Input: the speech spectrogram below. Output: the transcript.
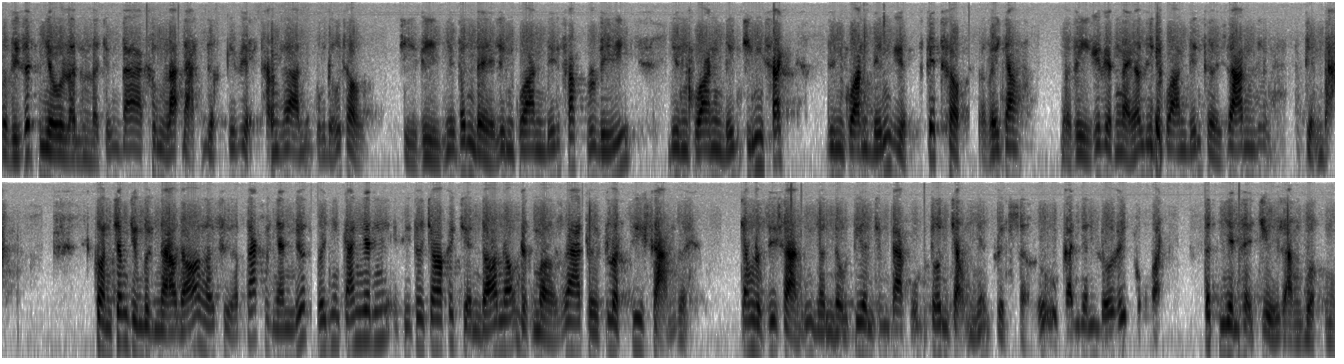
bởi vì rất nhiều lần là chúng ta không lại đạt được cái việc tham gia những cuộc đấu thầu chỉ vì những vấn đề liên quan đến pháp lý liên quan đến chính sách liên quan đến việc kết hợp với nhau. Bởi vì cái việc này nó liên quan đến thời gian tiền bạc. Còn trong trường mực nào đó ở sự hợp tác của nhà nước với những cá nhân ấy, thì tôi cho cái chuyện đó nó cũng được mở ra từ luật di sản rồi. Trong luật di sản lần đầu tiên chúng ta cũng tôn trọng những quyền sở hữu cá nhân đối với cổ vật. Tất nhiên sẽ chịu ràng buộc một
